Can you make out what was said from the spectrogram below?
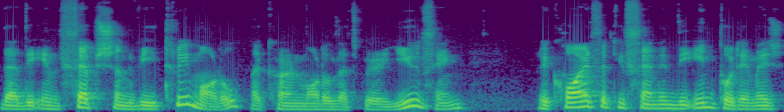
that the Inception v3 model, the current model that we're using, requires that you send in the input image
